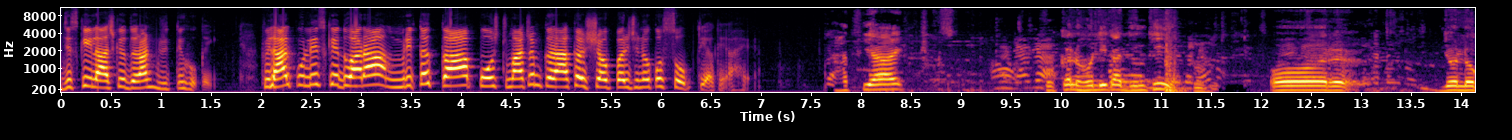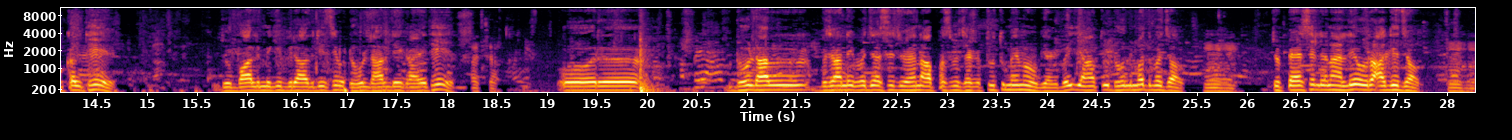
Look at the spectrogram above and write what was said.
जिसकी इलाज के दौरान मृत्यु हो गई। फ़िलहाल पुलिस के द्वारा मृतक का पोस्टमार्टम कराकर शव परिजनों को सौंप दिया गया है। हत्या तो कल होली का दिन थी और जो लोकल थे जो वाल्मीकि बिरादरी से वो ढोल ढाल लेकर आए थे। अच्छा। और ढोल ढाल बजाने की वजह से जो है ना आपस में झगड़ा तू तुम्हें में हो गया भाई यहाँ तू ढोल मत बजाओ। हम्म जो पैसे लेना ले और आगे जाओ। हम्म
